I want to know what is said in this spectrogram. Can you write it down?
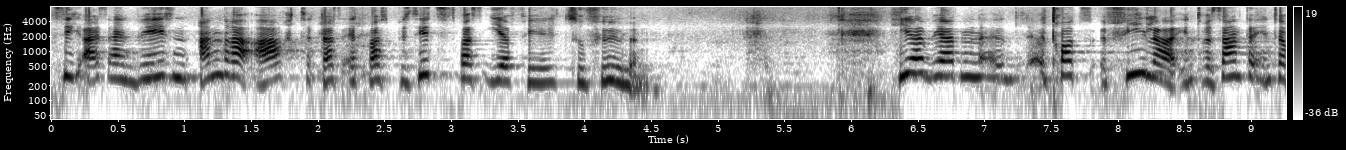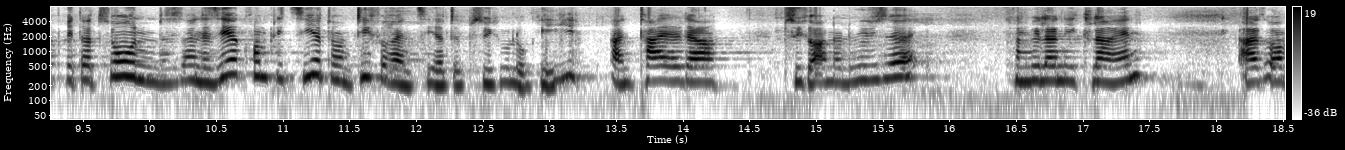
sich als ein Wesen anderer Art, das etwas besitzt, was ihr fehlt, zu fühlen. Hier werden äh, trotz vieler interessanter Interpretationen, das ist eine sehr komplizierte und differenzierte Psychologie, ein Teil der Psychoanalyse von Melanie Klein, also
